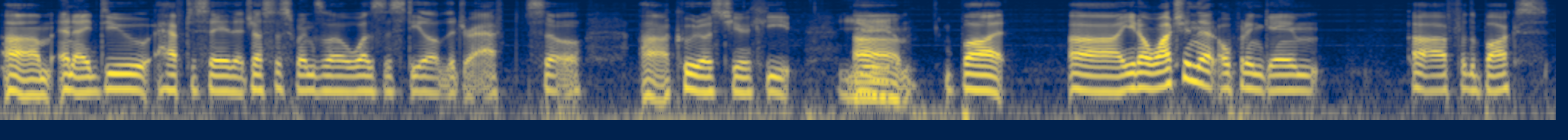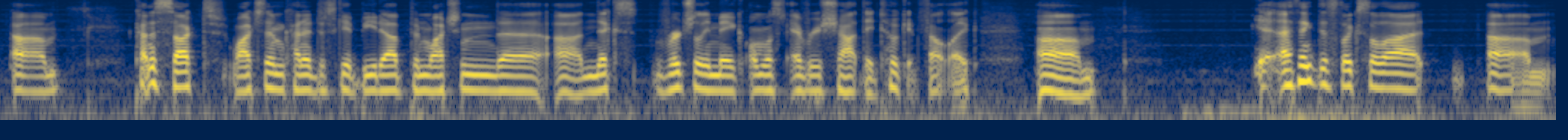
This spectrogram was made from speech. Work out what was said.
um, and I do have to say that Justice Winslow was the steal of the draft. So, uh, kudos to your Heat. Yeah. Um, but uh, you know, watching that opening game uh, for the Bucks um, kind of sucked. Watch them kind of just get beat up, and watching the uh, Knicks virtually make almost every shot they took. It felt like. Um, yeah, I think this looks a lot um,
